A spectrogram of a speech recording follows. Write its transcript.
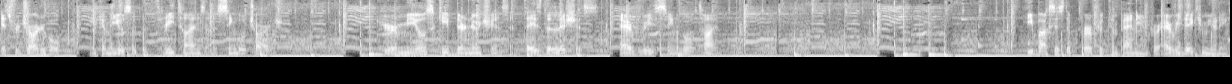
It's rechargeable and can be used up to three times on a single charge. Your meals keep their nutrients and taste delicious every single time. Heatbox is the perfect companion for everyday commuting.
